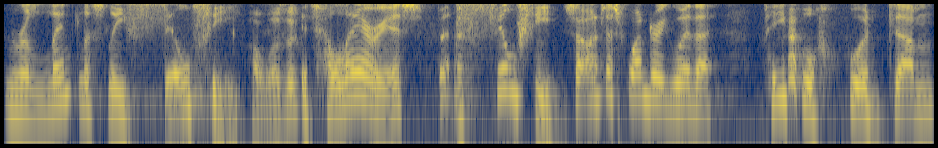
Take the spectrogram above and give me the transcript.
relentlessly filthy. Oh, was it? It's hilarious, but filthy. So I'm just wondering whether people would um,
